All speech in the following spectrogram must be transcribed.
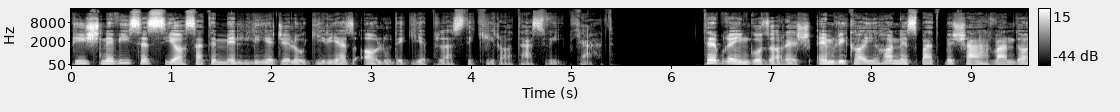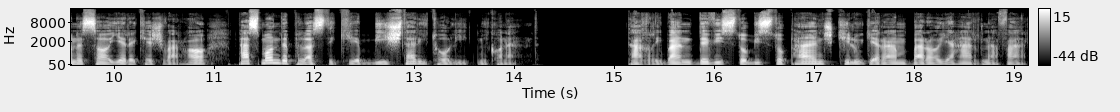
پیشنویس سیاست ملی جلوگیری از آلودگی پلاستیکی را تصویب کرد. طبق این گزارش، امریکایی ها نسبت به شهروندان سایر کشورها پسماند پلاستیکی بیشتری تولید می کنند. تقریباً 225 کیلوگرم برای هر نفر.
